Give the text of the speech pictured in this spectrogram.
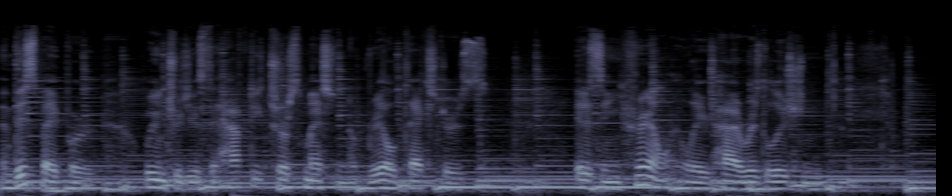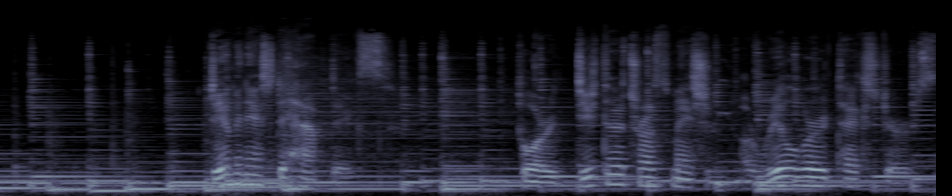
In this paper, we introduce the haptic transmission of real textures. It is inherently high resolution diminished haptics toward digital transmission of real-world textures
